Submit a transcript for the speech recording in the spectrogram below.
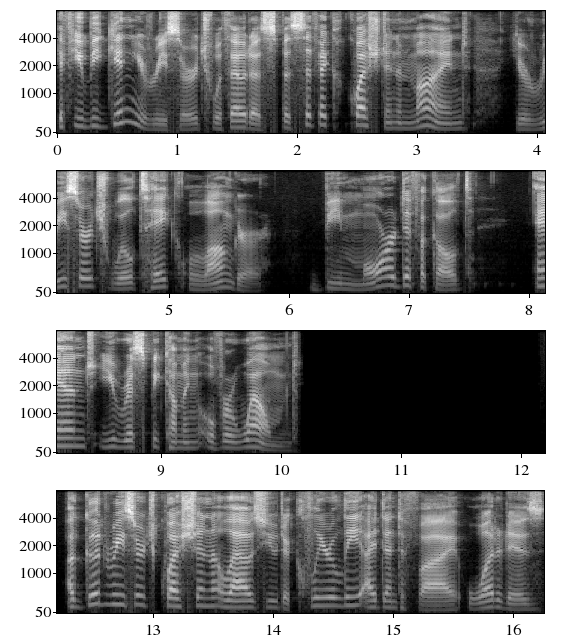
If you begin your research without a specific question in mind, your research will take longer, be more difficult, and you risk becoming overwhelmed. A good research question allows you to clearly identify what it is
